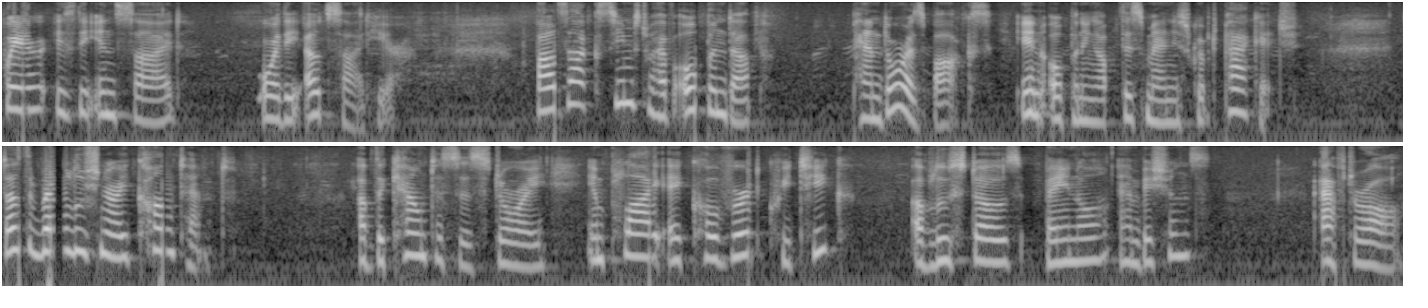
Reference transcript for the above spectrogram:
Where is the inside or the outside here? Balzac seems to have opened up Pandora's box in opening up this manuscript package. Does the revolutionary content of the Countess's story imply a covert critique of Lousteau's banal ambitions? After all,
